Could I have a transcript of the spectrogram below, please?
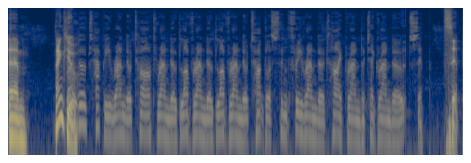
Um, Thank you. Randote happy randote heart randote love randote love Douglas thin 3 randote hype randote egg randote sip. Sip.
